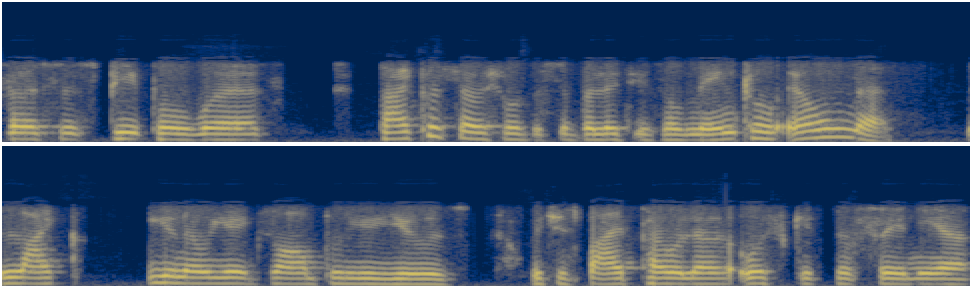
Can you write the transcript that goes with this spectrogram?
versus people with psychosocial disabilities or mental illness, like, you know, your example you use which is bipolar or schizophrenia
